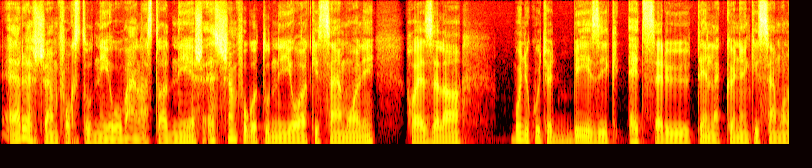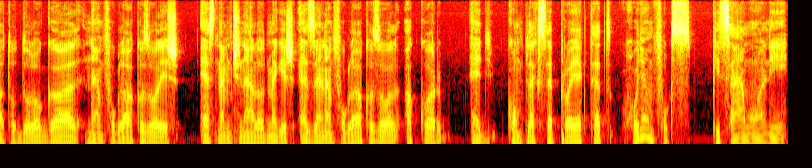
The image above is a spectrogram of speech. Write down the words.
Erre sem fogsz tudni jó választ adni, és ezt sem fogod tudni jól kiszámolni, ha ezzel a mondjuk úgy, hogy basic, egyszerű, tényleg könnyen kiszámolható dologgal nem foglalkozol, és ezt nem csinálod meg, és ezzel nem foglalkozol, akkor egy komplexebb projektet hogyan fogsz kiszámolni,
